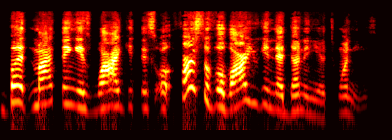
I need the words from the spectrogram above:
But my thing is, why get this? First of all, why are you getting that done in your twenties?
